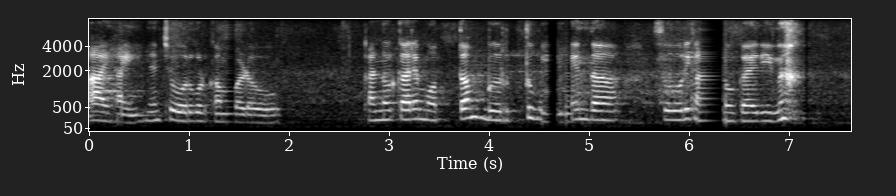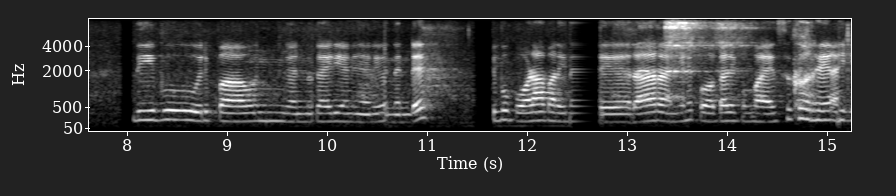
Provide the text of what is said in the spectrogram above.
ഹായ് ഹായ്. ഞാൻ ചോറ് കൊടുക്കാൻ പാടോ? കണ്ണൂർക്കാരെ മൊത്തം വെറുത്തു എന്താ സോറി കണ്ണൂർക്കാരിന്ന്. ദീപു ഒരു പാവം കണ്ണൂർക്കാരിയാണ് ഞാൻ വന്നിട്ട്. ദീപു പോടാ പറയുന്നത് വേറെ അങ്ങനെ പോകാതിരിക്കും വയസ്സ് കുറേ ആയി.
